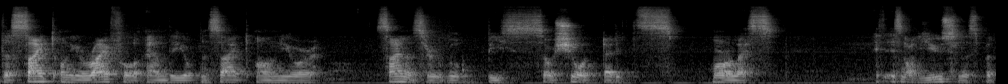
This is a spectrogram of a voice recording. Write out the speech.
the sight on your rifle and the open sight on your silencer will be so short that it's more or less it's not useless but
